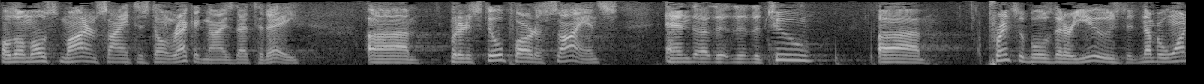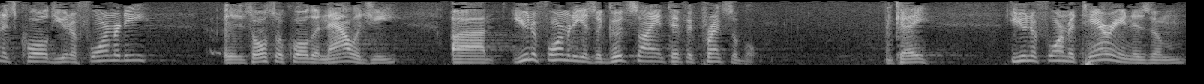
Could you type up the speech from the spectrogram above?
although most modern scientists don't recognize that today. Um, but it is still part of science. And uh, the, the, the, two uh, principles that are used number one is called uniformity, it's also called analogy. Uh, uniformity is a good scientific principle. Okay? Uniformitarianism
